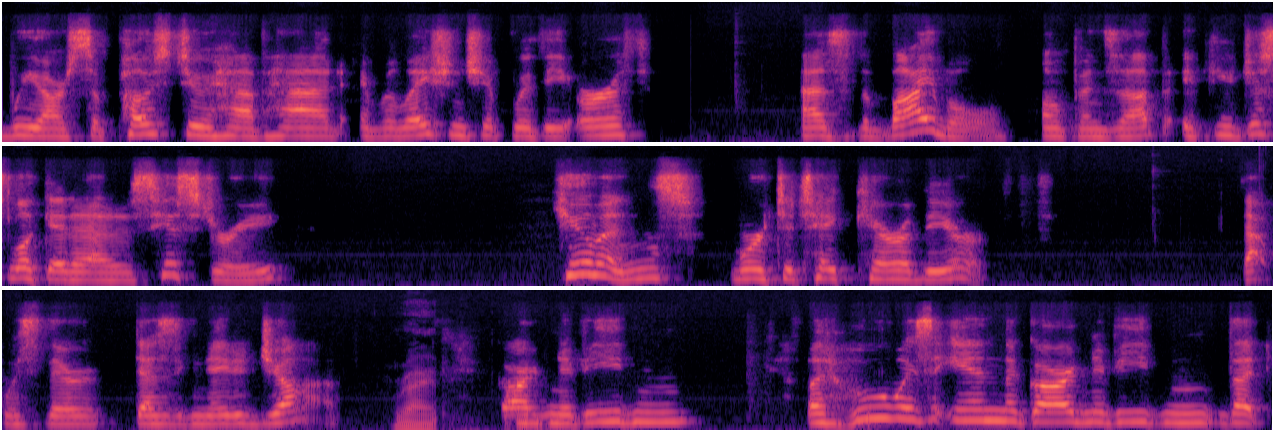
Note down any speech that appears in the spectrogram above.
we are supposed to have had a relationship with the earth as the Bible opens up? If you just look at it as history, humans were to take care of the earth. That was their designated job. Right. Garden of Eden. But who was in the Garden of Eden that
